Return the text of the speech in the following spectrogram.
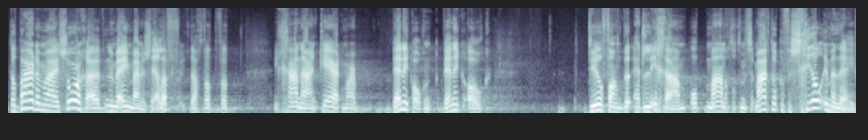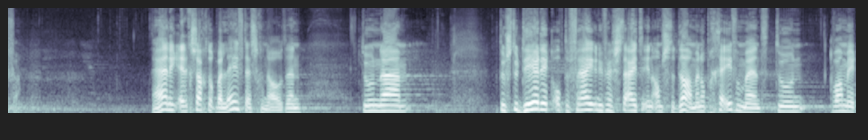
dat baarde mij zorgen, nummer één bij mezelf. Ik dacht, wat, wat, ik ga naar een kerk, maar ben ik ook, ben ik ook deel van het lichaam op maandag tot en met... Maakt ook een verschil in mijn leven. en, ik, zag het ook bij leeftijdsgenoten. En toen, uh, toen studeerde ik op de Vrije Universiteit in Amsterdam. En op een gegeven moment, toen kwam ik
